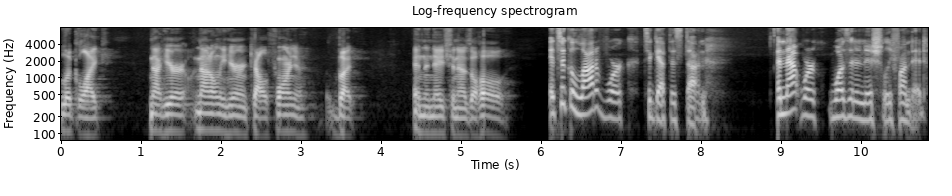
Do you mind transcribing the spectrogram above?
look like, not here, not only here in California, but in the nation as a whole. It took a lot of work to get this done, and that work wasn't initially funded.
